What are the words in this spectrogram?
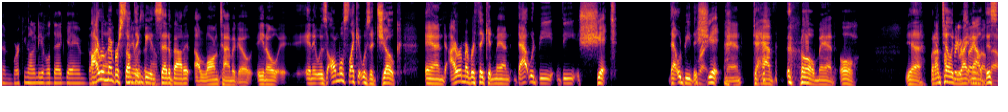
them working on an Evil Dead game. But I remember it something being announced- said about it a long time ago, you know, and it was almost like it was a joke. And I remember thinking, man, that would be the shit. That would be the Right. shit, man, to have. oh, man. Oh, yeah. But I'm telling you right now, this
